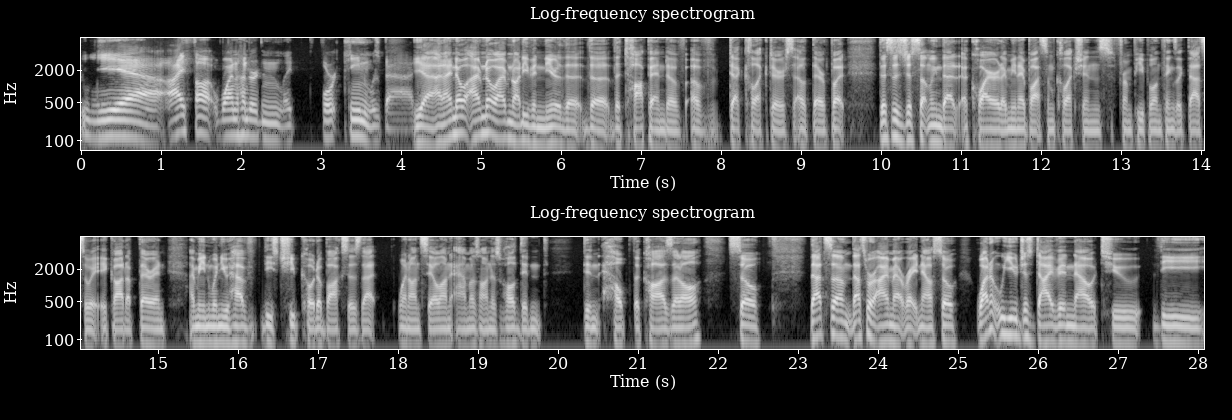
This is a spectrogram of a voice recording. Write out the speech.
Yeah, I thought 114 was bad. Yeah, and I know I know I'm not even near the the the top end of of deck collectors out there, but this is just something that acquired. I mean, I bought some collections from people and things like that, so it, it got up there. And I mean, when you have these cheap CotA boxes that went on sale on Amazon as well, didn't didn't help the cause at all. So that's um that's where I'm at right now. So why don't you just dive in now to the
